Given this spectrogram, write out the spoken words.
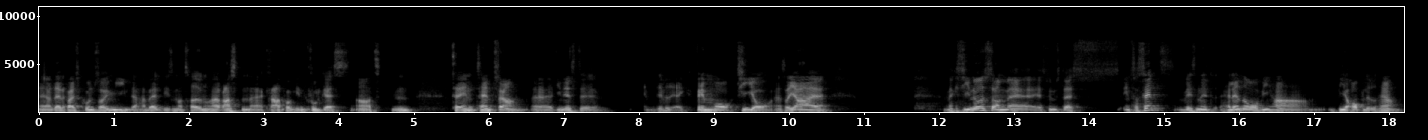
Øh, og der er det faktisk kun så Emil, der har valgt ligesom at træde nu her. Resten er klar på at give en fuld gas og tage en, tage en tørn øh, de næste det ved jeg ikke, 5 år, 10 år. Altså jeg, øh, man kan sige noget, som øh, jeg synes, der er interessant ved sådan et halvandet år, vi har, vi har oplevet her,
